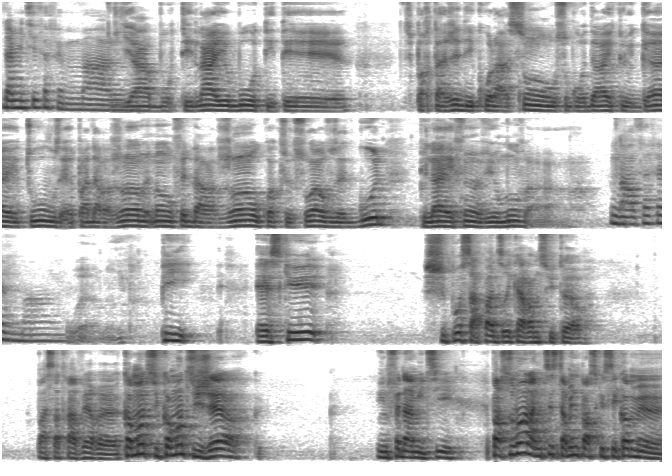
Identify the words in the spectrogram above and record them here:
L'amitié, ça fait mal. Il y a beau, t'es là, et beau, t'étais. Tu partageais des collations au secondaire avec le gars et tout, vous avez pas d'argent, maintenant vous faites de l'argent ou quoi que ce soit, vous êtes good, puis là il fait un vieux move. ah, Non, ça fait mal. ouais, man. Puis, est-ce que. Je suppose que ça n'a pas duré 48 heures? Passe à travers. euh, comment, tu, comment tu gères une fin d'amitié? Parce que souvent, l'amitié se termine parce que c'est comme. euh,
